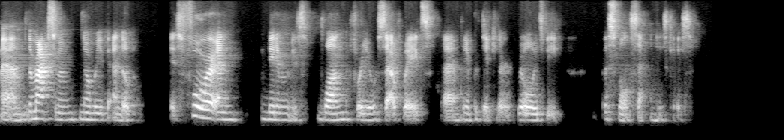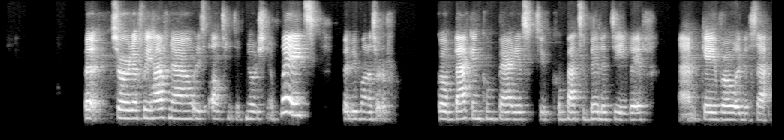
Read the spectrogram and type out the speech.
um, the maximum number you can end up is four and minimum is one for your self weights. Um, in particular, will always be a small set in this case. But sort of we have now this alternative notion of weights, but we want to sort of go back and compare this to compatibility with um, rho in the set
